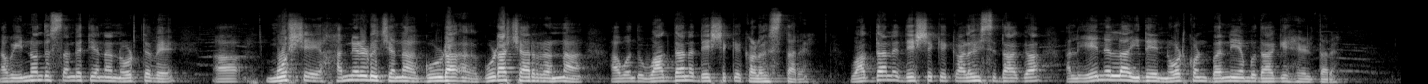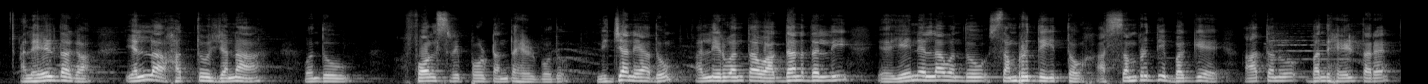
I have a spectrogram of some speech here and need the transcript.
ನಾವು ಇನ್ನೊಂದು ಸಂಗತಿಯನ್ನು ನೋಡ್ತೇವೆ. ಮೋಶೆ ಹನ್ನೆರಡು ಜನ ಗೂಢ, ಗೂಢಾಚಾರರನ್ನು ಆ ಒಂದು ವಾಗ್ದಾನ ದೇಶಕ್ಕೆ ಕಳುಹಿಸ್ತಾರೆ. ವಾಗ್ದಾನ ದೇಶಕ್ಕೆ ಕಳುಹಿಸಿದಾಗ ಅಲ್ಲಿ ಏನೆಲ್ಲ ಇದೆ ನೋಡ್ಕೊಂಡು ಬನ್ನಿ ಎಂಬುದಾಗಿ ಹೇಳ್ತಾರೆ. ಅಲ್ಲಿ ಹೇಳಿದಾಗ ಎಲ್ಲ ಹತ್ತು ಜನ ಒಂದು ಫಾಲ್ಸ್ ರಿಪೋರ್ಟ್ ಅಂತ ಹೇಳ್ಬೋದು. ನಿಜನೇ ಅದು. ಅಲ್ಲಿರುವಂಥ ವಾಗ್ದಾನದಲ್ಲಿ ಏನೆಲ್ಲ ಒಂದು ಸಮೃದ್ಧಿ ಇತ್ತೋ ಆ ಸಮೃದ್ಧಿ ಬಗ್ಗೆ ಆತನು ಬಂದು ಹೇಳ್ತಾರೆ.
